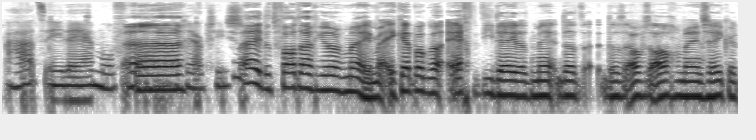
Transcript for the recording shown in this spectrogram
haat in je DM of Eh, eh, reacties? Nee, dat valt eigenlijk heel erg mee. Maar ik heb ook wel echt het idee dat, me, dat, dat over het algemeen zeker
